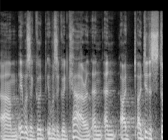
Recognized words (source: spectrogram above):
um, it was a good it was a good car, and and, and I, I did a story.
